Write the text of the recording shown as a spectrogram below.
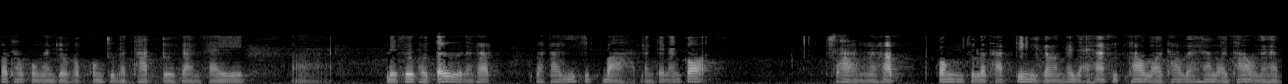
ก็ทำโครงงานเกี่ยวกับกล้องจุลทรรศน์โดยการใช้เลเซอร์พอยเตอร์นะครับ ราคา 20 บาท หลังจากนั้นก็สร้างนะครับ กล้องจุลทรรศน์ที่มีกำลังขยาย 50 เท่า 100 เท่า และ 500 เท่านะครับ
